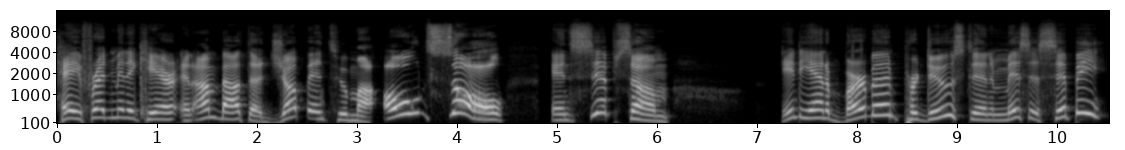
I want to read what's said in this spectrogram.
Hey, Fred Minnick here, and I'm about to jump into my old soul and sip some Indiana bourbon produced in Mississippi.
